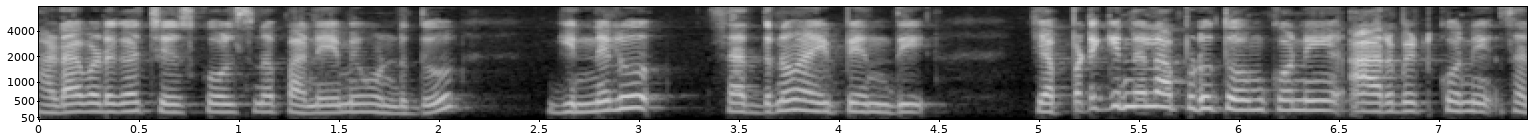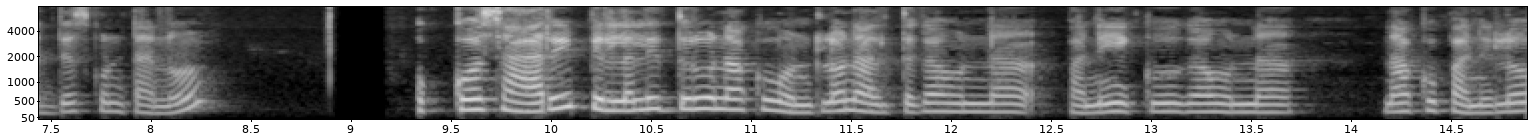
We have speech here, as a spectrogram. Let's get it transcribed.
హడావడిగా చేసుకోవాల్సిన పనేమీ ఉండదు. గిన్నెలు సర్దడం అయిపోయింది. ఎప్పటి గిన్నెలు అప్పుడు తోముకొని ఆరబెట్టుకొని సర్దేసుకుంటాను. ఒక్కోసారి పిల్లలిద్దరూ నాకు ఒంట్లో నలతగా ఉన్నా పని ఎక్కువగా ఉన్నా నాకు పనిలో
